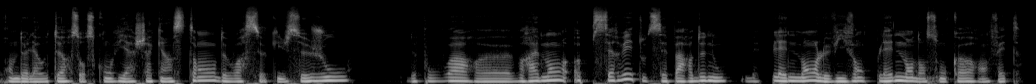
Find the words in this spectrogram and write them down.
prendre de la hauteur sur ce qu'on vit à chaque instant, de voir ce qu'il se joue, de pouvoir euh, vraiment observer toutes ces parts de nous, mais pleinement, le vivant pleinement dans son corps en fait,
